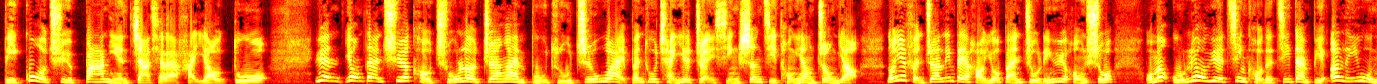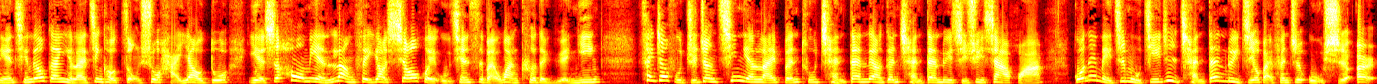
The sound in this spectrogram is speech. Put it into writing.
比过去八年加起来还要多。愿用蛋缺口除了专案补足之外，本土产业转型升升级同样重要。农业粉专林北好友版主林玉红说：“我们五六月进口的鸡蛋比二零一五年禽流感以来进口总数还要多，也是后面浪费要销毁五千四百万颗的原因。”蔡政府执政七年来，本土产蛋量跟产蛋率持续下滑，国内每只母鸡日产蛋率只有百分之五十二，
